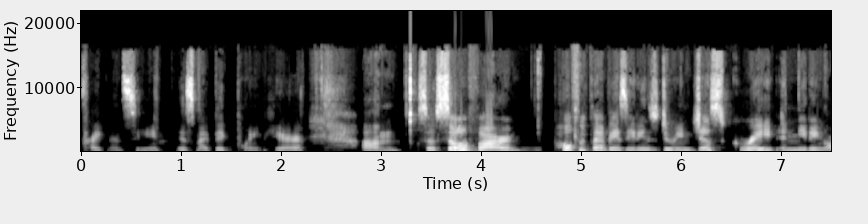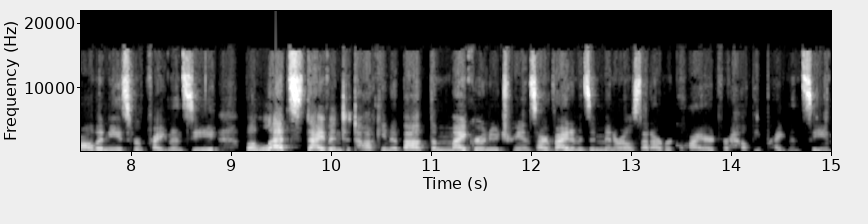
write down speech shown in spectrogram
pregnancy is my big point here. Um, so, so far, whole food plant based eating is doing just great in meeting all the needs for pregnancy. But let's dive into talking about the micronutrients, our vitamins and minerals that are required for healthy pregnancy.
